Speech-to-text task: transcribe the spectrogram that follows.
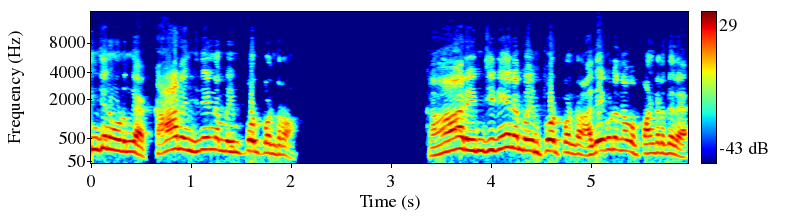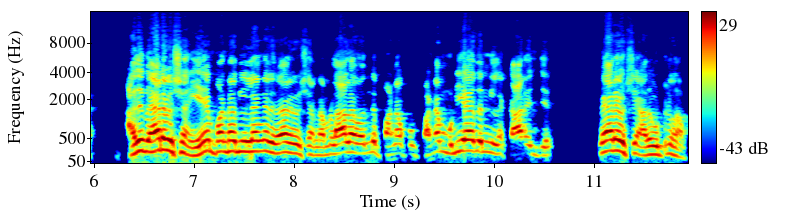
இன்ஜின் விடுங்க. கார் இன்ஜினே நம்ம இம்போர்ட் பண்றோம். கார் இன்ஜினே நம்ம இம்போர்ட் பண்றோம். அதே கூட நம்ம பண்றது இல்ல அது வேற விஷயம். ஏன் பண்றது இல்லைங்கிறது வேற விஷயம். நம்மளால வந்து பண்ண பண்ண முடியாதுன்னு இல்லை கார் இன்ஜின் வேற விஷயம். அதை விட்டுலாம்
